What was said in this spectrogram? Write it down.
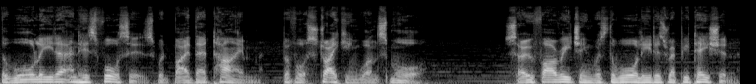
the war leader and his forces would bide their time before striking once more. So far-reaching was the war leader's reputation,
